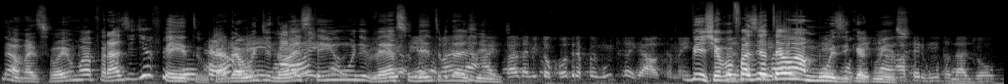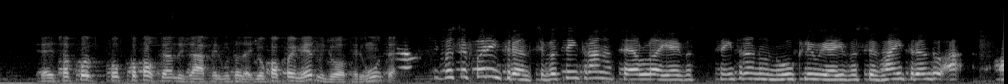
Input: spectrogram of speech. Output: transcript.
Não, mas foi uma frase de efeito. Cada um de nós tem um universo dentro da gente. A história da mitocôndria foi muito legal também. Bicho, eu vou fazer até uma música com isso. A pergunta da Joe. É, só ficou, ficou, faltando já a pergunta da Joe. Qual foi mesmo, Joe, a pergunta? Se você for entrando, se você entrar na célula e aí você entra no núcleo e aí você vai entrando, a, a,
